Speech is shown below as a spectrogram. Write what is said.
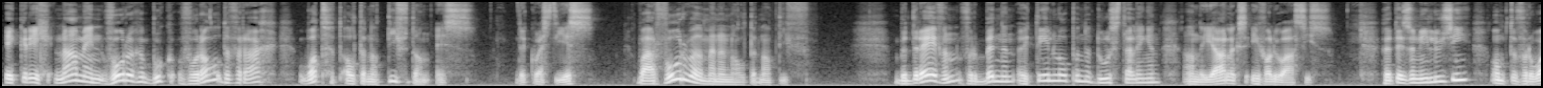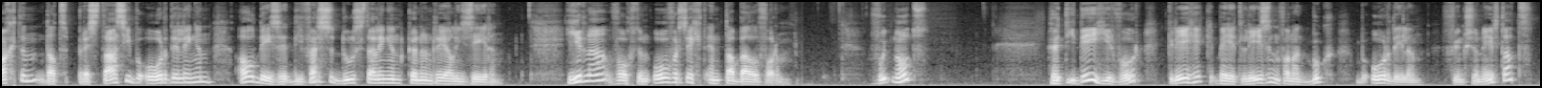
Ik kreeg na mijn vorige boek vooral de vraag wat het alternatief dan is. De kwestie is: waarvoor wil men een alternatief? Bedrijven verbinden uiteenlopende doelstellingen aan de jaarlijkse evaluaties. Het is een illusie om te verwachten dat prestatiebeoordelingen al deze diverse doelstellingen kunnen realiseren. Hierna volgt een overzicht in tabelvorm. Voetnoot. Het idee hiervoor kreeg ik bij het lezen van het boek Beoordelen. Functioneert dat?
